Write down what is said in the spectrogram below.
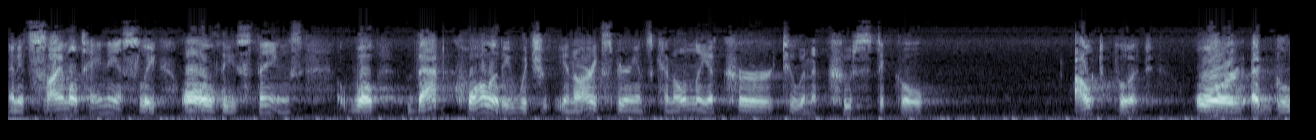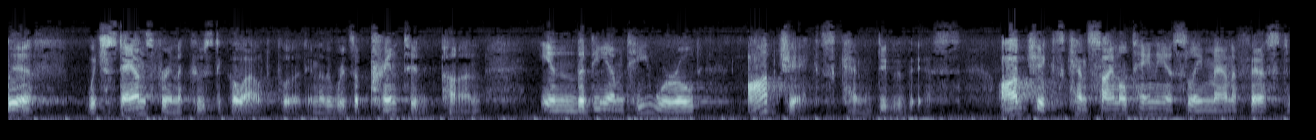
and it's simultaneously all these things. Well, that quality, which in our experience can only occur to an acoustical output or a glyph, which stands for an acoustical output, in other words, a printed pun, in the DMT world, objects can do this. Objects can simultaneously manifest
